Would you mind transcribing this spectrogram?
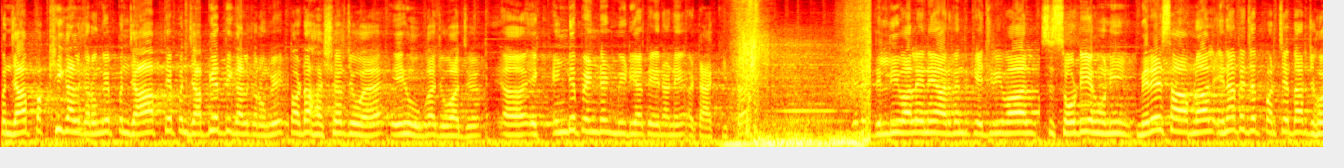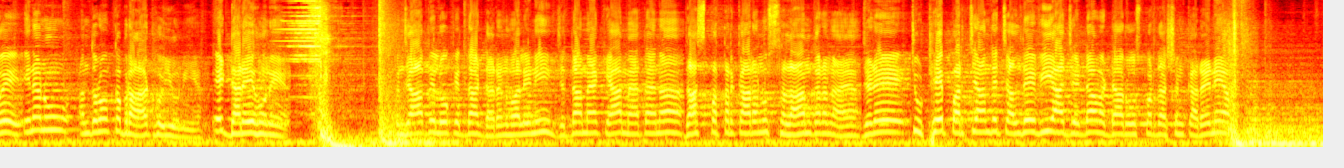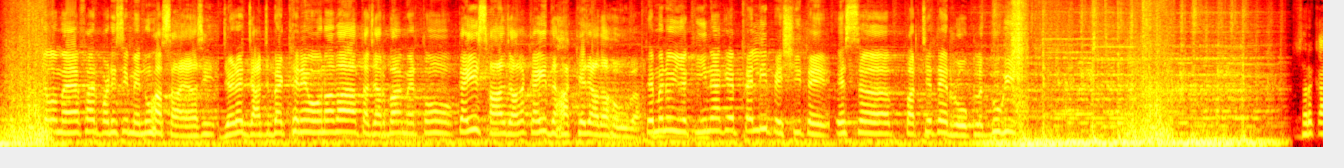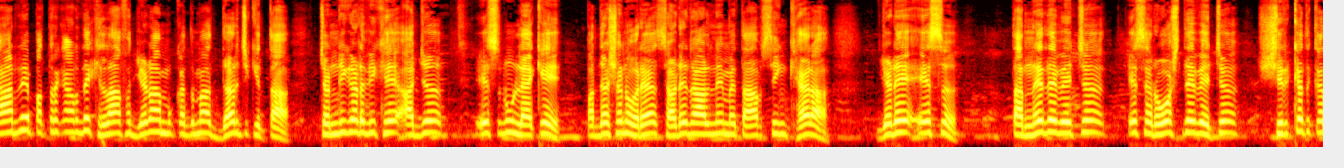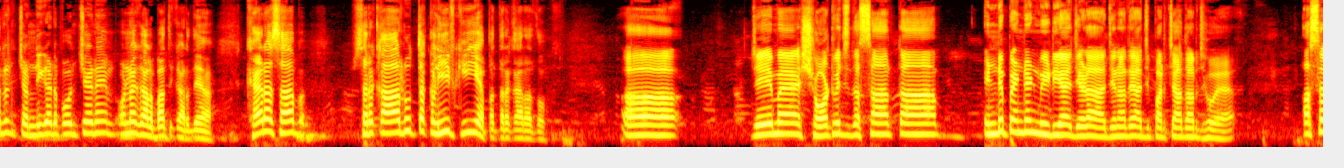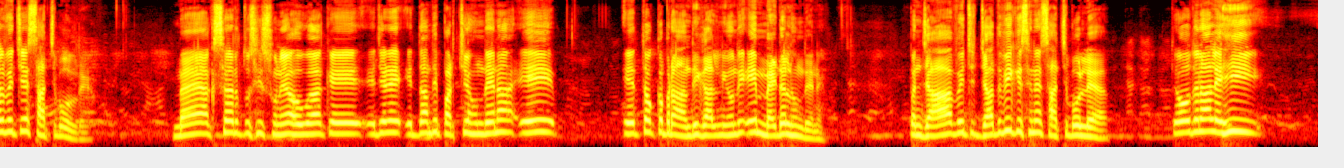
ਪੰਜਾਬ ਪੱਖੀ ਗੱਲ ਕਰੋਗੇ, ਪੰਜਾਬ ਤੇ ਪੰਜਾਬੀਅਤ ਦੀ ਗੱਲ ਕਰੋਗੇ, ਤੁਹਾਡਾ ਹਸ਼ਰ ਜੋ ਹੈ, ਇਹ ਹੋਊਗਾ ਜੋ ਅੱਜ ਇੱਕ ਇੰਡੀਪੈਂਡੈਂਟ ਮੀਡੀਆ ਤੇ ਇਹਨਾਂ ਨੇ ਅਟੈਕ ਕੀਤਾ। ਜਿਹੜੇ ਦਿੱਲੀ ਵਾਲੇ ਨੇ, ਅਰਵਿੰਦ ਕੇਜਰੀਵਾਲ ਸਿਸੋਡੀਆ ਹੋਣੀ, ਮੇਰੇ ਹਿਸਾਬ ਨਾਲ ਇਹਨਾਂ ਤੇ ਜਦ ਪਰਚੇ ਦਰਜ ਹੋਏ, ਇਹਨਾਂ ਨੂੰ ਅੰਦਰੋਂ ਘਬਰਾਹਟ ਹੋਈ ਹੋਣੀ ਆ। ਇਹ ਡਰੇ ਹੋਣੇ ਆ। ਪੰਜਾਬ ਦੇ ਲੋਕ ਇਦਾਂ ਡਰਨ ਵਾਲੇ ਨਹੀਂ। ਜਿੱਦਾਂ ਮੈਂ ਕਿਹਾ, ਮੈਂ ਤਾਂ ਇਹਨਾਂ 10 ਪੱਤਰਕਾਰਾਂ ਨੂੰ ਸਲਾਮ ਕਰਨ ਆਇਆ, ਜਿਹੜੇ ਝੂਠੇ ਪਰਚਿਆਂ ਦੇ ਚੱਲਦੇ ਵੀ ਅੱਜ ਐਡਾ ਵੱਡਾ ਰੋਸ ਪ੍ਰਦਰਸ਼ਨ ਕਰ ਰਹੇ ਨੇ ਜਦੋਂ ਮੈਂ ਐਫਆਰ ਪੜ੍ਹੀ ਸੀ, ਮੈਨੂੰ ਹਾਸਾ ਆਇਆ ਸੀ। ਜਿਹੜੇ ਜੱਜ ਬੈਠੇ ਨੇ, ਉਹਨਾਂ ਦਾ ਤਜਰਬਾ ਮੇਰੇ ਤੋਂ ਕਈ ਸਾਲ ਜ਼ਿਆਦਾ, ਕਈ ਦਹਾਕੇ ਜ਼ਿਆਦਾ ਹੋਊਗਾ। ਤੇ ਮੈਨੂੰ ਯਕੀਨ ਹੈ ਕਿ ਪਹਿਲੀ ਪੇਸ਼ੀ ਤੇ ਇਸ ਪਰਚੇ ਤੇ ਰੋਕ ਲੱਗੂਗੀ। ਸਰਕਾਰ ਨੇ ਪੱਤਰਕਾਰ ਦੇ ਖਿਲਾਫ ਜਿਹੜਾ ਮੁਕੱਦਮਾ ਦਰਜ ਕੀਤਾ, ਚੰਡੀਗੜ੍ਹ ਵਿਖੇ ਅੱਜ ਇਸ ਨੂੰ ਲੈ ਕੇ ਪ੍ਰਦਰਸ਼ਨ ਹੋ ਰਿਹਾ। ਸਾਡੇ ਨਾਲ ਨੇ ਮਹਿਤਾਬ ਸਿੰਘ ਖਹਿਰਾ, ਜਿਹੜੇ ਇਸ ਧਰਨੇ ਦੇ ਵਿੱਚ, ਇਸ ਰੋਸ਼ ਦੇ ਵਿੱਚ ਸ਼ਿਰਕਤ ਕਰਨ ਚੰਡੀਗੜ੍ਹ ਪਹੁੰਚੇ ਨੇ। ਉਹਨਾਂ ਨਾਲ ਗੱਲਬਾਤ ਕਰਦੇ ਹਾਂ। ਖਹਿਰਾ ਸਾਹਿਬ ਸਰਕਾਰ ਨੂੰ ਤਕਲੀਫ ਕੀ ਹੈ ਪੱਤਰਕਾਰਾਂ ਤੋਂ? ਅ, ਜੇ ਮੈਂ ਸ਼ਾਰਟ ਵਿੱਚ ਦੱਸਾਂ ਤਾਂ ਇੰਡੀਪੈਂਡੈਂਟ ਮੀਡੀਆ ਜਿਹੜਾ ਜਿਨ੍ਹਾਂ ਦੇ ਅੱਜ ਪਰਚਾ ਦਰਜ ਹੋਇਆ ਅਸਲ ਵਿੱਚ ਇਹ ਸੱਚ ਬੋਲਦੇ ਆ। ਮੈਂ ਅਕਸਰ ਤੁਸੀਂ ਸੁਣਿਆ ਹੋਊਗਾ ਕਿ ਇਹ ਜਿਹੜੇ ਇਦਾਂ ਦੇ ਪਰਚੇ ਹੁੰਦੇ ਨਾ ਇਹ ਇਹ ਤੋਂ ਘਬਰਾਉਣ ਦੀ ਗੱਲ ਨਹੀਂ ਹੁੰਦੀ ਇਹ ਮੈਡਲ ਹੁੰਦੇ ਨੇ। ਪੰਜਾਬ ਵਿੱਚ ਜਦ ਵੀ ਕਿਸੇ ਨੇ ਸੱਚ ਬੋਲਿਆ ਤੇ ਉਹਦੇ ਨਾਲ ਇਹੀ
